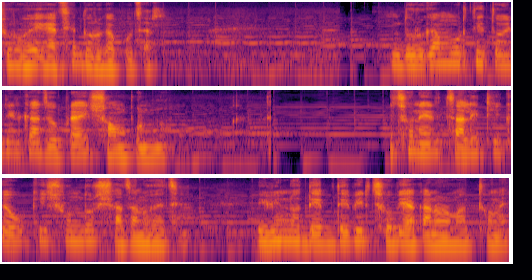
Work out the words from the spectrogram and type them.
শুরু হয়ে গেছে দুর্গা পূজার। দুর্গা মূর্তি তৈরির কাজও প্রায় সম্পূর্ণ। পিছনের চালিটিকেও কি সুন্দর সাজানো হয়েছে, বিভিন্ন দেবদেবীর ছবি আঁকানোর মাধ্যমে।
